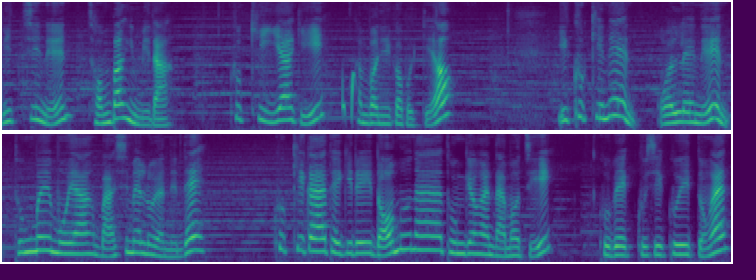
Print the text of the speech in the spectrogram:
위치는 전방입니다. 쿠키 이야기 한번 읽어볼게요. 이 쿠키는 원래는 동물 모양 마시멜로였는데 쿠키가 되기를 너무나 동경한 나머지 999일 동안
